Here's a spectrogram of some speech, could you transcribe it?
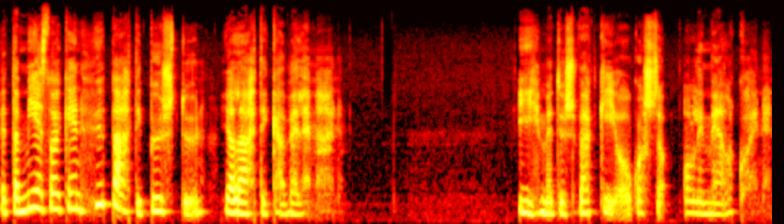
että mies oikein hypähti pystyyn ja lähti kävelemään. Ihmetys väkijoukossa oli melkoinen.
